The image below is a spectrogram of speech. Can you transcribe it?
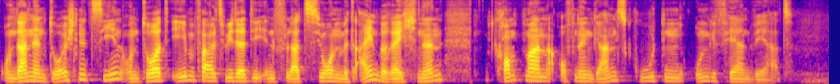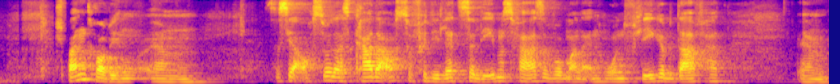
und dann den Durchschnitt ziehen und dort ebenfalls wieder die Inflation mit einberechnen, kommt man auf einen ganz guten ungefähren Wert. Spannend, Robin. Ähm, es ist ja auch so, dass gerade auch so für die letzte Lebensphase, wo man einen hohen Pflegebedarf hat, ähm,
